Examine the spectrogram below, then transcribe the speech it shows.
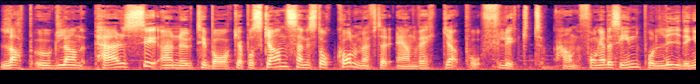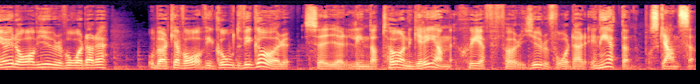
Lappugglan Percy är nu tillbaka på Skansen i Stockholm efter en vecka på flykt. Han fångades in på Lidingö idag av djurvårdare och verkar vara vid god vigör, säger Linda Törngren, chef för djurvårdarenheten på Skansen.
